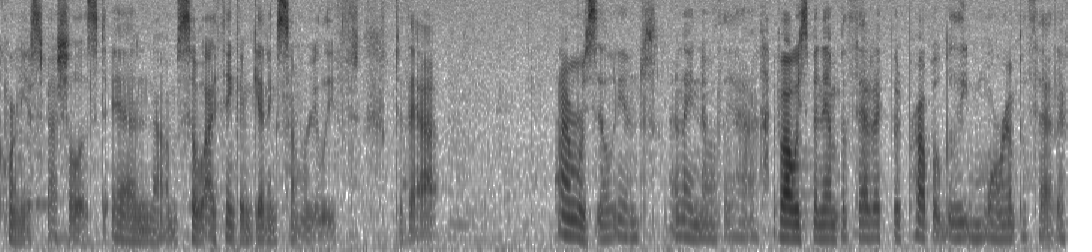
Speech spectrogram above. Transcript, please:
cornea specialist, and um, so I think I'm getting some relief to that. I'm resilient, and I know that. I've always been empathetic, but probably more empathetic.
